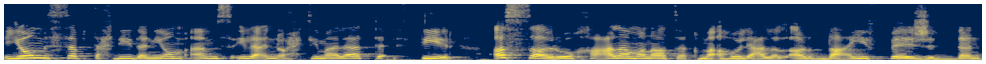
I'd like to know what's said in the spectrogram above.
يوم السبت تحديدا يوم أمس إلى أنه احتمالات تأثير الصاروخ على مناطق مأهولة على الأرض ضعيفة جدا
